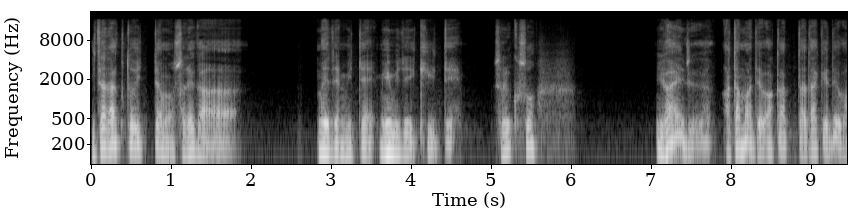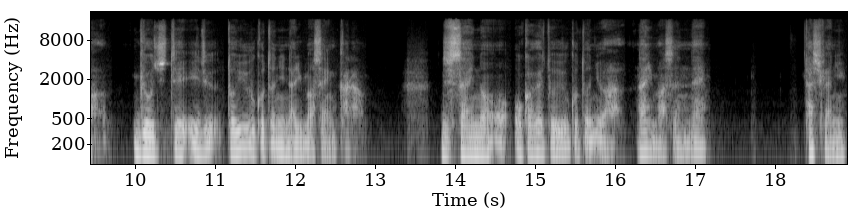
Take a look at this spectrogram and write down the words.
いただくといってもそれが目で見て耳で聞いてそれこそいわゆる頭で分かっただけでは行じているということになりませんから実際のおかげということにはなりませんね。確かに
